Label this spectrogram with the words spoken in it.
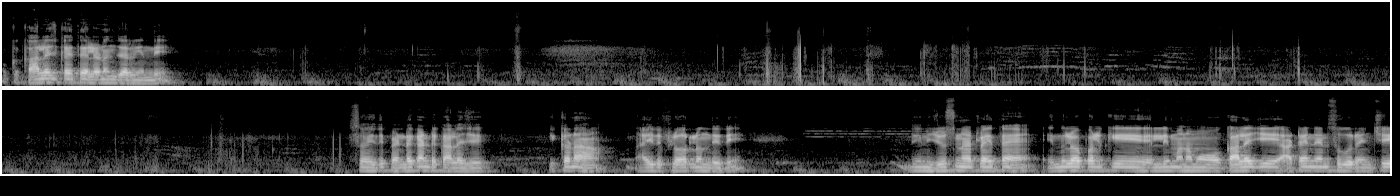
ఒక కాలేజీకి అయితే వెళ్ళడం జరిగింది. సో ఇది పెండకంటి కాలేజీ. ఇక్కడ ఐదు ఫ్లోర్లు ఉంది ఇది. దీన్ని చూసినట్లయితే ఇందులోపలికి వెళ్ళి మనము కాలేజీ అటెండెన్స్ గురించి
